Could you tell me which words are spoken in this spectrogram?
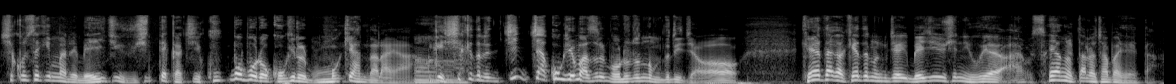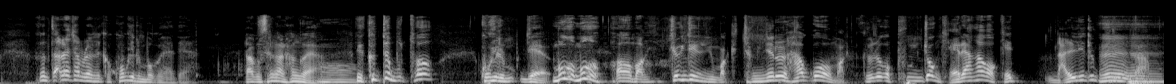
19세기 말에 메이지 유신 때까지 국법으로 고기를 못 먹게 한 나라야. 아. 그러니까 이 새끼들은 진짜 고기 맛을 모르는 놈들이죠. 게다가 걔들은 이제 메이지 유신 이후에 아, 서양을 따라잡아야 되겠다. 그건 따라잡으려니까 고기를 먹어야 돼. 라고 생각을 한 거야. 어. 그때부터 고기를 이제 먹어 먹어. 어, 막 굉장히 막 정렬을 하고 막 그리고 품종 개량하고 개 난리를 부립니다. 예, 예.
